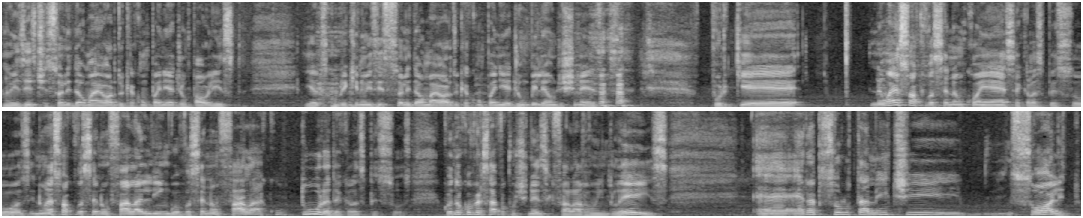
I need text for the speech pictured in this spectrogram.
não existe solidão maior do que a companhia de um paulista. E eu descobri que não existe solidão maior do que a companhia de um bilhão de chineses. Porque não é só que você não conhece aquelas pessoas e não é só que você não fala a língua, você não fala a cultura daquelas pessoas. Quando eu conversava com chineses que falavam inglês, é, era absolutamente insólito.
